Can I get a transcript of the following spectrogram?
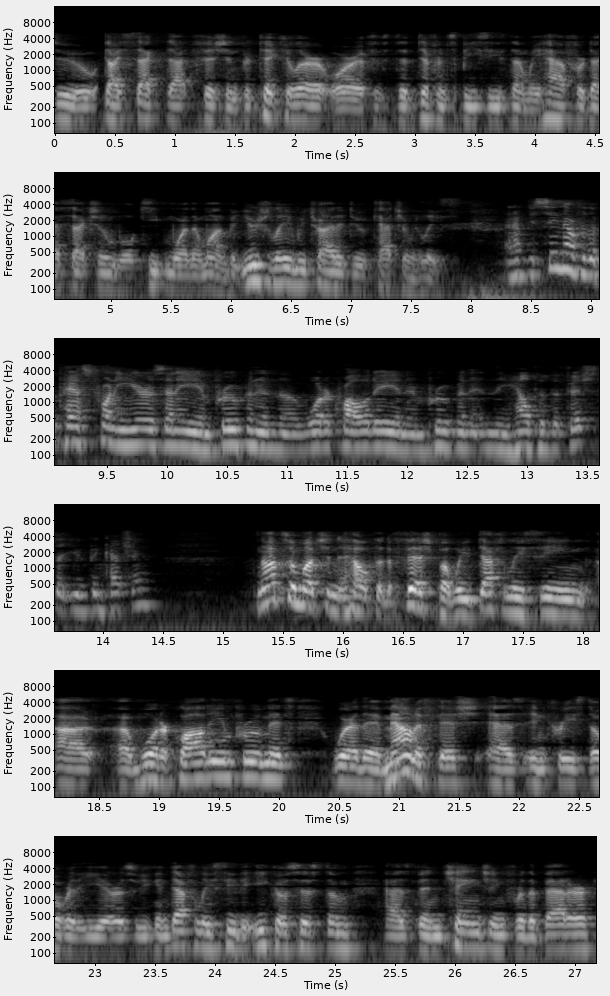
to dissect that fish in particular, or if it's a different species than we have for dissection, we'll keep more than one. But usually we try to do catch and release. And have you seen over the past 20 years any improvement in the water quality and improvement in the health of the fish that you've been catching? Not so much in the health of the fish, but we've definitely seen uh, uh, water quality improvements where the amount of fish has increased over the years. You can definitely see the ecosystem has been changing for the better.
